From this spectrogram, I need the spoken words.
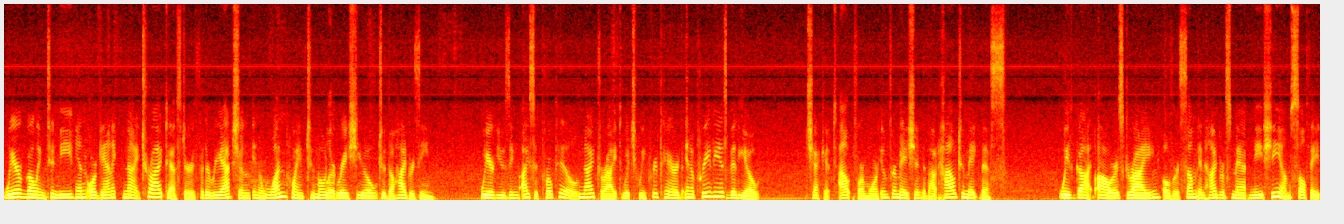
We're going to need an organic nitrite ester for the reaction in a 1.2 molar ratio to the hydrazine. We're using isopropyl nitrite which we prepared in a previous video. Check it out for more information about how to make this. We've got ours drying over some anhydrous magnesium sulfate.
